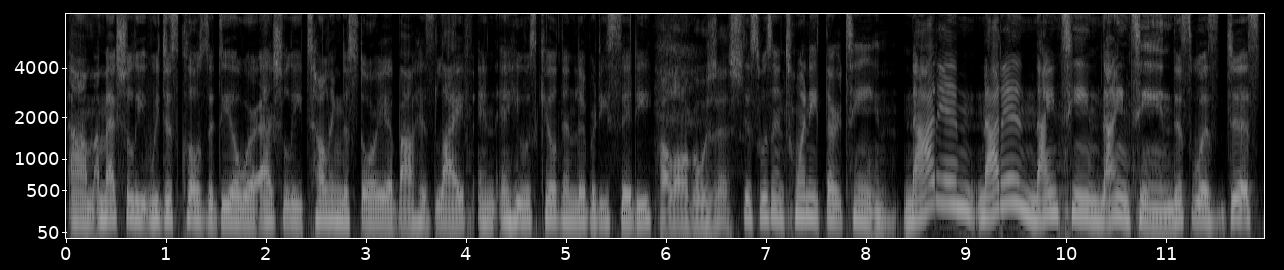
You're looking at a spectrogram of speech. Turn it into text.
Um, I'm actually we just closed the deal. We're actually telling the story about his life, and, and he was killed in Liberty City. How long ago was this? This was in 2013, not in not in 1919. This was just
